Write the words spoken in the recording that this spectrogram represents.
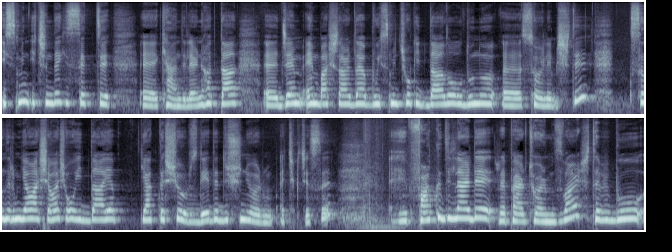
ismin içinde hissetti e, kendilerini. Hatta Cem en başlarda bu ismin çok iddialı olduğunu söylemişti. Sanırım yavaş yavaş o iddiaya yaklaşıyoruz diye de düşünüyorum açıkçası. Farklı dillerde repertuarımız var. Tabii bu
